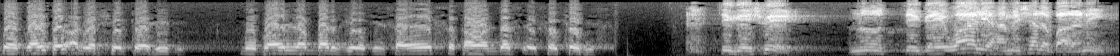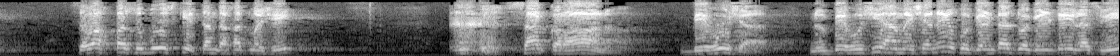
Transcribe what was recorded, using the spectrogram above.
پروپرائیٹر انور شیر توحیدی موبایل نمبر 03015710124 تیګی شوی نو تیګی والی همیشه د پاره نه سو وخت په سبوس کې تند ختم شي سکران بیهوشا نو بیهوشي همیشه نه خو ګنټه دو ګنټه لسوي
